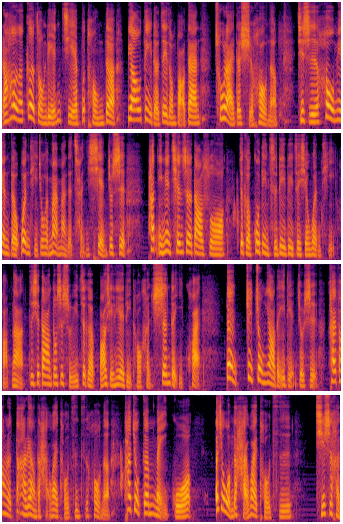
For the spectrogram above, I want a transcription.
然后呢，各种连接不同的标的的这种保单出来的时候呢。其实后面的问题就会慢慢的呈现，就是它里面牵涉到说这个固定值利率这些问题。好，那这些当然都是属于这个保险业里头很深的一块。但最重要的一点就是，开放了大量的海外投资之后呢，它就跟美国，而且我们的海外投资其实很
